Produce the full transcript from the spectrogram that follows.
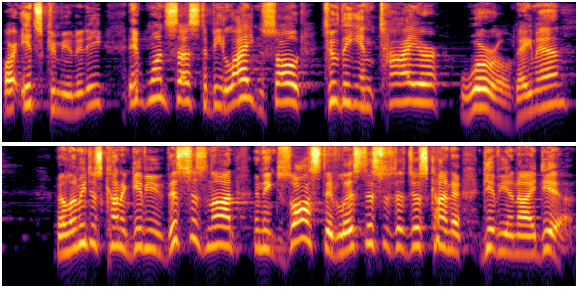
or its community, it wants us to be light and salt to the entire world. Amen? Now let me just kind of give you, this is not an exhaustive list, this is to just kind of give you an idea.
